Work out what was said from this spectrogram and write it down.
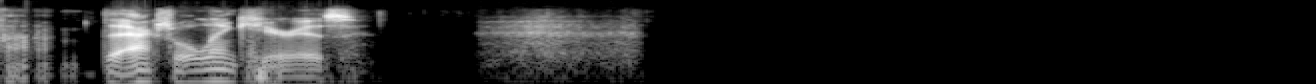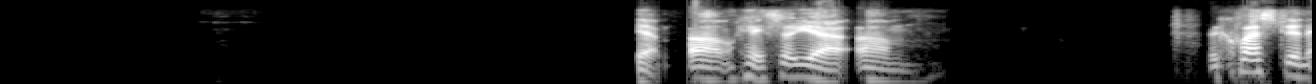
Um, the actual link here is yeah. Um, okay. So yeah. Um, the question:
